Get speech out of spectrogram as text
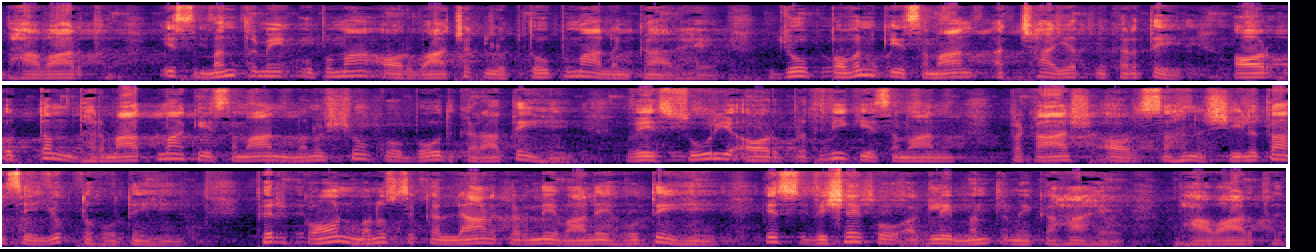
भावार्थ, इस मंत्र में उपमा और वाचक् लुप्तोपमा अलंकार है, जो पवन के समान अच्छा यत्न करते और उत्तम धर्मात्मा के समान मनुष्यों को बोध कराते हैं, वे सूर्य और पृथ्वी के समान प्रकाश और सहनशीलता से युक्त होते हैं। फिर कौन मनुष्य कल्याण करने वाले होते हैं? इस विषय को अगले मंत्र में कहा है। भावार्थ,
